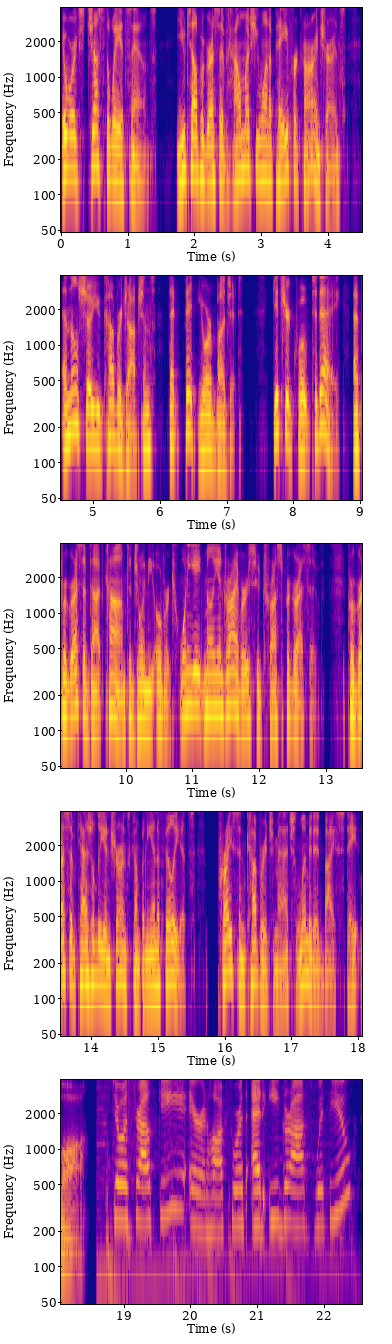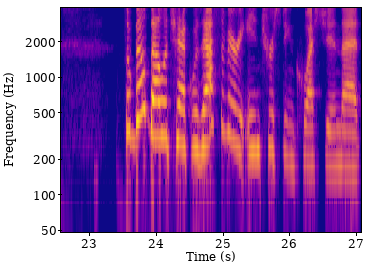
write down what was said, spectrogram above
It works just the way it sounds. You tell Progressive how much you want to pay for car insurance, and they'll show you coverage options that fit your budget. Get your quote today at progressive.com to join the over 28 million drivers who trust Progressive. Progressive Casualty Insurance Company and Affiliates. Price and coverage match limited by state law. Joe Ostrowski, Erin Hawksworth, Ed Egros with you. So Bill Belichick was asked a very interesting question that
